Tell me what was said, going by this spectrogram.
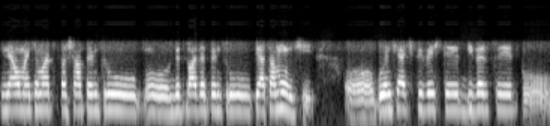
ne-au mai chemat așa pentru uh, dezbatere pentru piața muncii. Uh, în ceea ce privește diverse uh,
